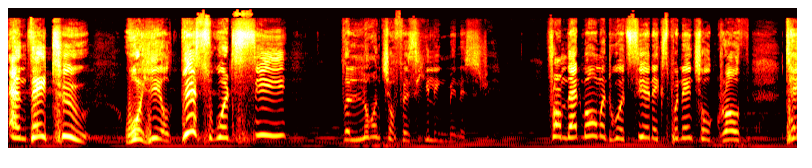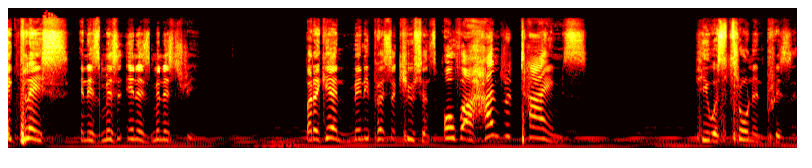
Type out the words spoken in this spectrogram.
and they too were healed. This would see the launch of his healing ministry. From that moment, we would see an exponential growth take place in his, in his ministry. But again, many persecutions. Over a hundred times, he was thrown in prison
